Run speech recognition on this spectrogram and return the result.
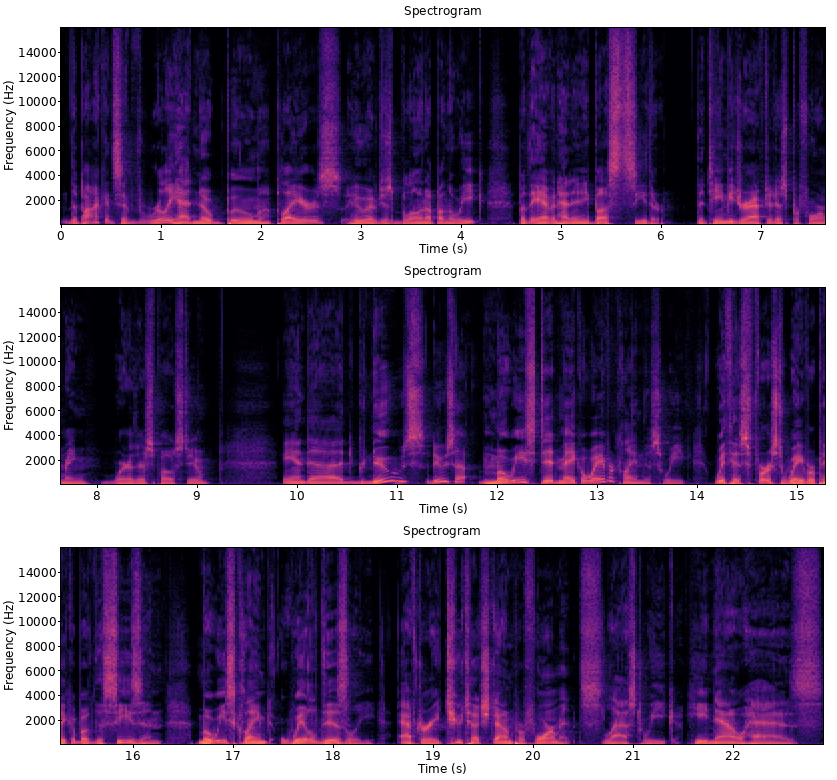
the Pockets have really had no boom players who have just blown up on the week, but they haven't had any busts either. The team he drafted is performing where they're supposed to. And uh, news, news. Uh, Moise did make a waiver claim this week with his first waiver pickup of the season. Moise claimed Will Dissly after a two touchdown performance last week. He now has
